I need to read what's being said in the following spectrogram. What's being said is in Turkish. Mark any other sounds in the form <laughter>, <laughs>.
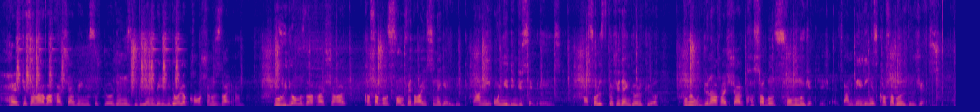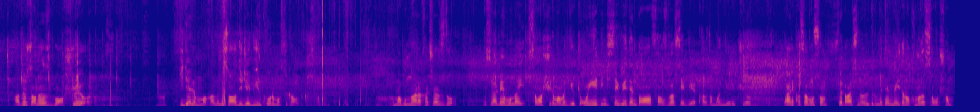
Herkese merhaba arkadaşlar ben Yusuf gördüğünüz gibi yeni bir videoyla karşınızdayım. Bu videomuzda arkadaşlar kasabın son fedaisine geldik. Yani 17. seviyeyiz. Sol üst köşeden görüküyor. Bugün arkadaşlar kasabın sonunu getireceğiz. Yani bildiğiniz kasabı öldüreceğiz. Hazırsanız başlıyoruz. Gidelim bakalım sadece bir koruması kaldı kasabın. Ama bunlar arkadaşlar zor. Mesela ben buna savaşırım ama diyor ki 17. seviyeden daha fazla seviye kazanman gerekiyor. Yani kasabın son fedaisini öldürmeden meydan okumada savaşamam.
